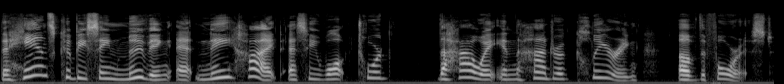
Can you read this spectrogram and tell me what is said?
The hands could be seen moving at knee height as he walked toward the highway in the hydro clearing of the forest.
